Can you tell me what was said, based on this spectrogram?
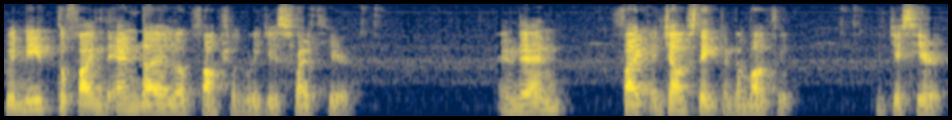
we need to find the end dialog function, which is right here. And then find a jump statement above it, which is here.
